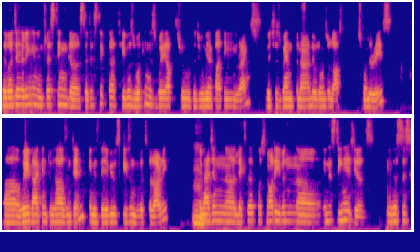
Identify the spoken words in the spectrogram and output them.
they were telling an interesting uh, statistic that he was working his way up through the junior karting ranks, which is when Fernando Alonso last won the race, uh, way back in 2010 in his debut season with Ferrari. Mm. Imagine uh, Leclerc was not even uh, in his teenage years. He was this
